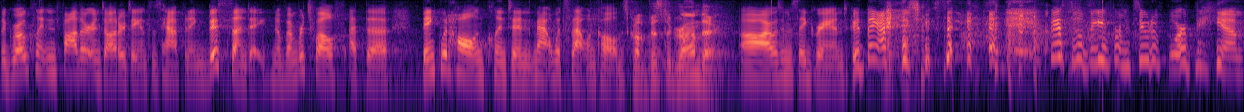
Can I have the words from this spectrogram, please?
the Grow Clinton Father and Daughter Dance is happening this Sunday, November 12th at the Banquet Hall in Clinton. Matt, what's that one called? It's called Vista Grande. Oh, I was going to say grand. Good thing I had you say it. Will be from 2 to 4 p.m.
